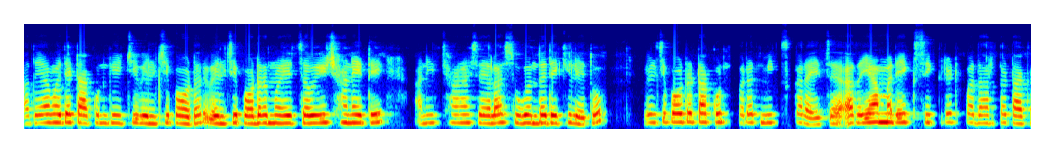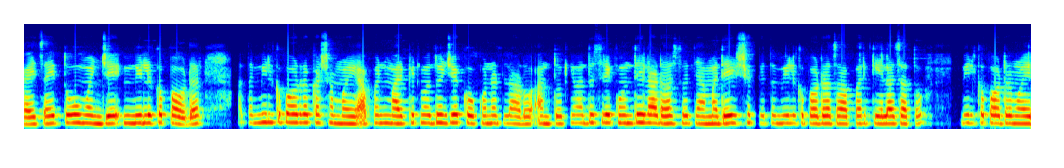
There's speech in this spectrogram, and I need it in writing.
आता यामध्ये टाकून घ्यायची वेलची पावडर वेलची पावडरमुळे चवही छान येते आणि छान असं याला सुगंध देखील येतो. वेलची पावडर टाकून परत मिक्स करायचं आहे आता यामध्ये एक सिक्रेट पदार्थ टाकायचा आहे तो म्हणजे मिल्क पावडर आता मिल्क पावडर कशामुळे? आपण मार्केटमधून जे कोकोनट लाडू आणतो किंवा दुसरे कोणतेही लाडू असतो त्यामध्ये शक्यतो मिल्क पावडरचा वापर केला जातो. मिल्क पावडरमुळे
